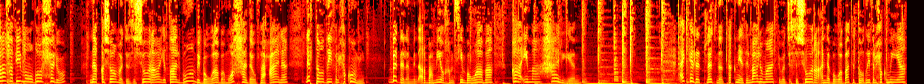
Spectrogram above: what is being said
صراحة في موضوع حلو. ناقشوه مجلس الشورى يطالبون ببوابة موحدة وفعالة للتوظيف الحكومي بدلا من 450 بوابة قائمة حاليا. أكدت لجنة تقنية المعلومات في مجلس الشورى أن بوابات التوظيف الحكومية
